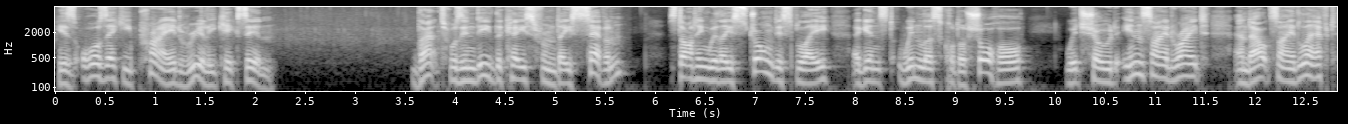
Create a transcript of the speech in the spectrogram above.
his Ozeki pride really kicks in. That was indeed the case from day 7, starting with a strong display against winless Kotoshoho, which showed inside right and outside left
